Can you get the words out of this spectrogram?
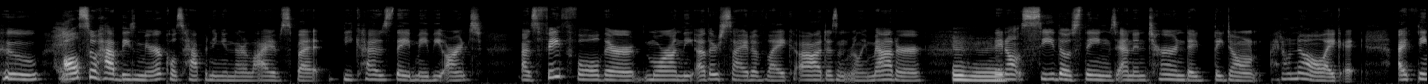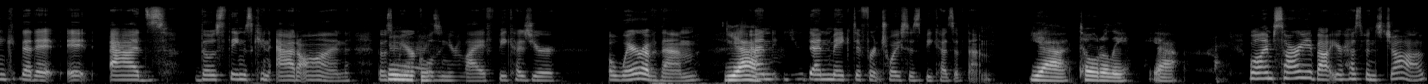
who also have these miracles happening in their lives, but because they maybe aren't as faithful, they're more on the other side of like, ah, it doesn't really matter hmm they don't see those things and in turn they they don't i don't know like i, think that it it adds those things can add on those hmm miracles in your life because you're aware of them Yeah, and you then make different choices because of them yeah, totally. Yeah. Well i'm sorry about your husband's job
